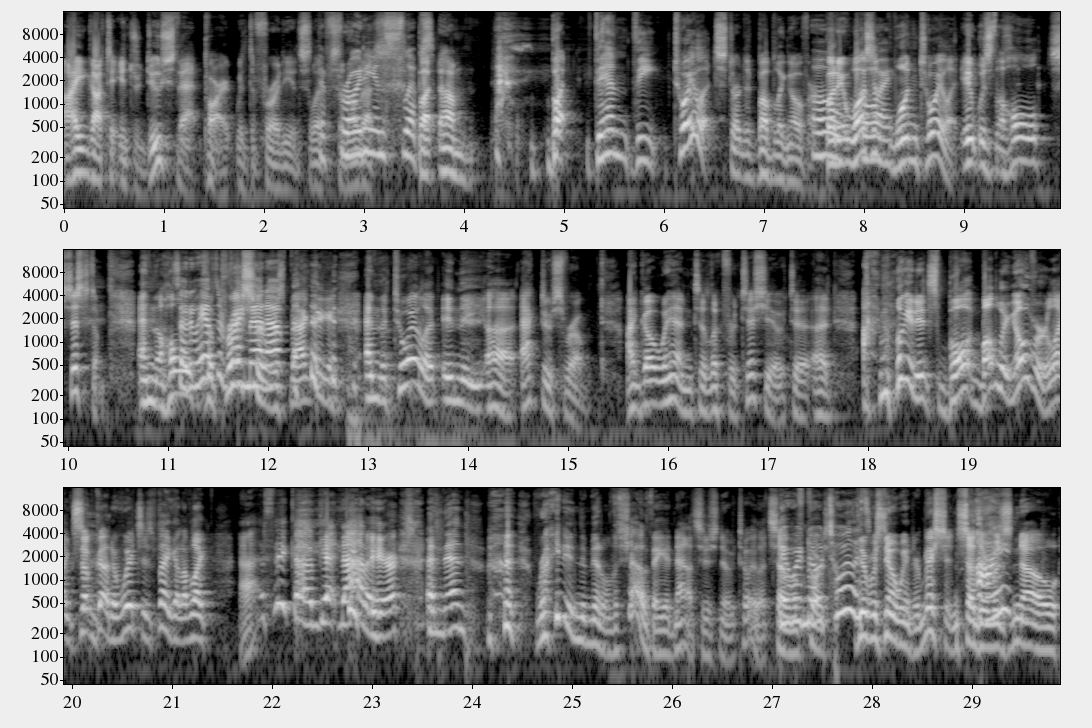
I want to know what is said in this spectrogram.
I got to introduce that part with the Freudian slips. that. Freudian slips. But um, but then the toilet started bubbling over. Oh, but it wasn't boy. one toilet; it was the whole system, and the whole do we have the to bring pressure that was back there. And the toilet in the uh, actors' room. I go in to look for tissue. To uh, I'm looking, it's bu- bubbling over like some kind of witch's thing, and I'm like, I think I'm getting out of here. And then, right in the middle of the show, they announced there's no toilet. So There were no course, toilets. There was no intermission, so there was no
